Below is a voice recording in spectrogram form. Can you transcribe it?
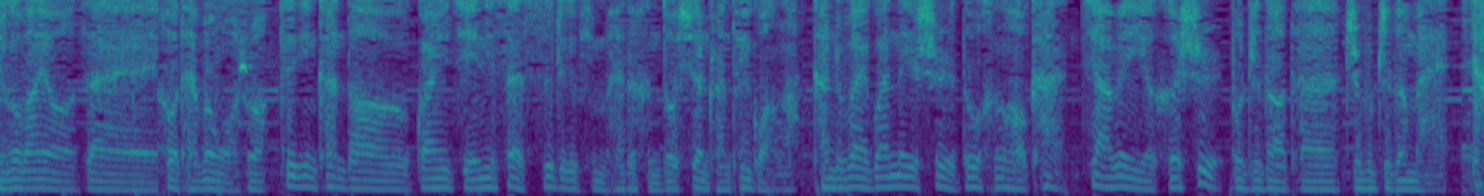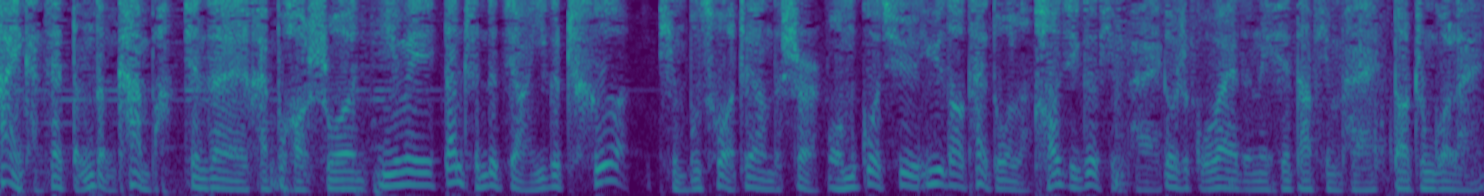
有个网友在后台问我说：“最近看到关于杰尼赛斯这个品牌的很多宣传推广啊，看着外观内饰都很好看，价位也合适，不知道它值不值得买？看一看，再等等看吧。现在还不好说，因为单纯的讲一个车挺不错这样的事儿，我们过去遇到太多了，好几个品牌都是国外的那些大品牌到中国来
